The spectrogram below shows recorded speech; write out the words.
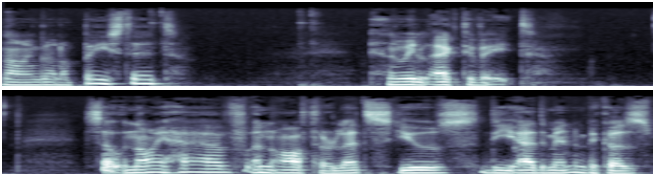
Now I'm gonna paste it and we'll activate. So now I have an author. Let's use the admin because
